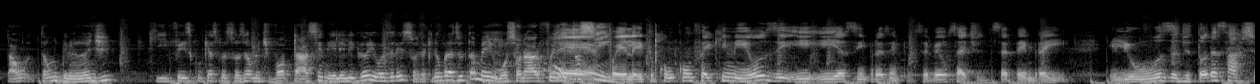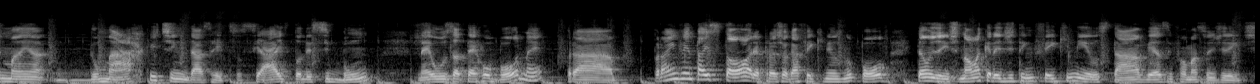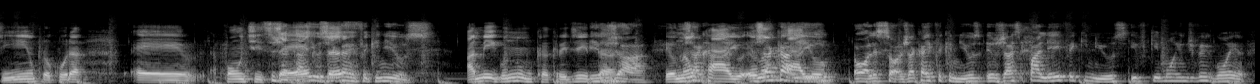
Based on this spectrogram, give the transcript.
tão, tão grande que fez com que as pessoas realmente votassem nele. Ele ganhou as eleições. Aqui no Brasil também, o Bolsonaro foi eleito é, assim. Foi eleito com, com fake news e, e, e, assim, por exemplo, você vê o 7 de setembro aí. Ele usa de toda essa artimanha do marketing das redes sociais, todo esse boom, né? Usa até robô, né? Pra, para inventar história, para jogar fake news no povo. Então, gente, não acreditem em fake news, tá? Vê as informações direitinho, procura é, fontes Você certas. já caiu, já caiu em fake news? Amigo, nunca, acredita? Eu já. Eu não já, caio, eu, eu não caí, caio. Olha só, já caí fake news, eu já espalhei fake news e fiquei morrendo de vergonha.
